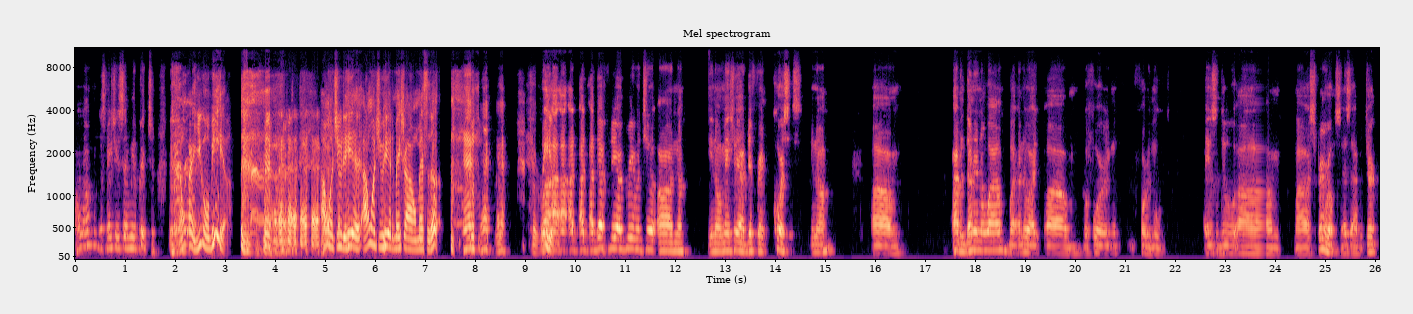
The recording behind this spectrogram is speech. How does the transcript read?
I know. Just make sure you send me a picture. Don't worry, you're gonna be here. I want you to hear. I want you here to make sure I don't mess it up. For real. Well, I, I, I, I definitely agree with you on, you know, make sure you have different courses. You know, um, I haven't done it in a while, but I know I um before we, before we moved, I used to do um my spring rolls. That's a jerk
